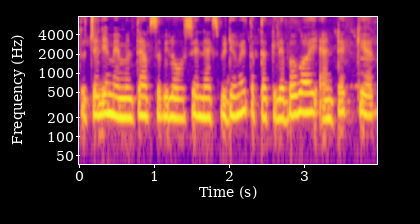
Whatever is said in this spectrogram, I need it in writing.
तो चलिए मैं मिलते हैं आप सभी लोगों से नेक्स्ट वीडियो में। तब तक के लिए बाय एंड टेक केयर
